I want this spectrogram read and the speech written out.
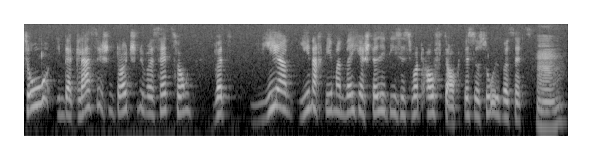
so in der klassischen deutschen Übersetzung wird je, je nachdem an welcher Stelle dieses Wort auftaucht, das ist so übersetzt. Mhm.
